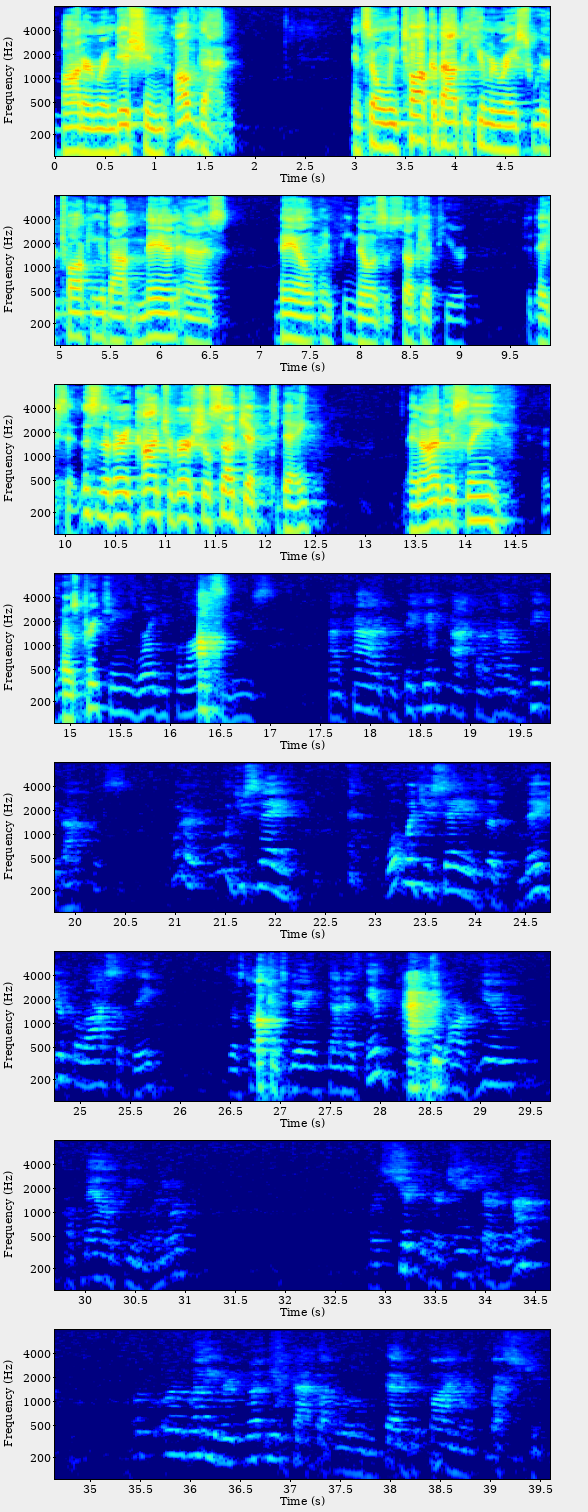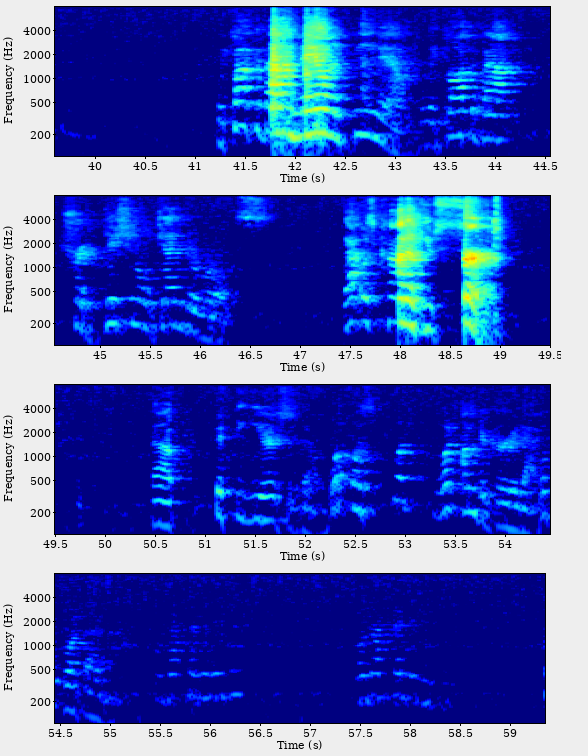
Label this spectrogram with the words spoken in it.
modern rendition of that. And so when we talk about the human race, we're talking about man as male and female as a subject here says. This is a very controversial subject today. And obviously, as I was preaching, worldly philosophies have had a big impact on how we think about this. What, are, what would you say? What would you say is the major philosophy, I was talking today, that has impacted our about male and female, we talk about traditional gender roles, that was kind of usurped about 50 years ago. What was what what undergirded that? What brought that about? What about feminism? Was that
